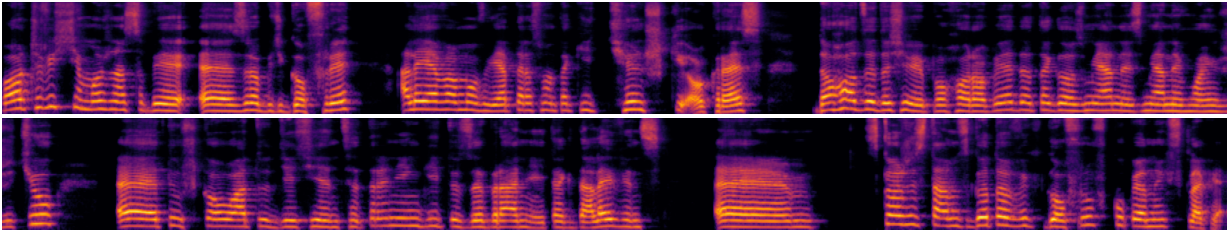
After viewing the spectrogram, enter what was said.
bo oczywiście można sobie e, zrobić gofry, ale ja Wam mówię, ja teraz mam taki ciężki okres, dochodzę do siebie po chorobie, do tego zmiany, zmiany w moim życiu, e, tu szkoła, tu dziecięce treningi, tu zebranie i tak dalej, więc e, skorzystam z gotowych gofrów kupionych w sklepie.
